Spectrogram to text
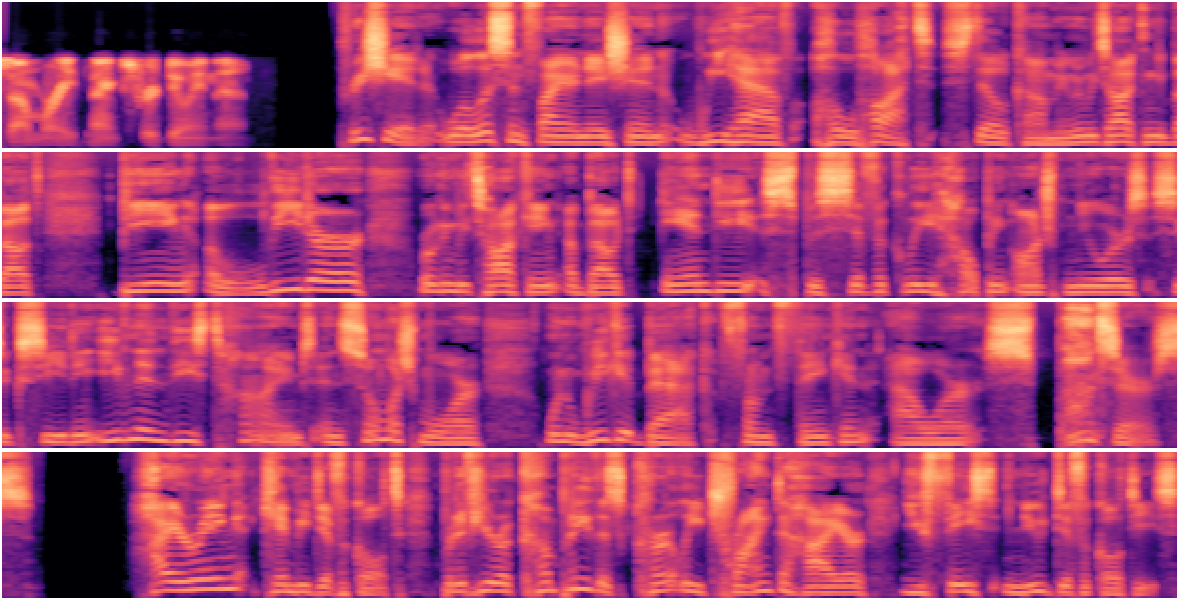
summary. Thanks for doing that. Appreciate it. Well, listen, Fire Nation, we have a lot still coming. We're going to be talking about being a leader. We're going to be talking about Andy specifically helping entrepreneurs succeeding, even in these times, and so much more when we get back from thanking our sponsors. Hiring can be difficult, but if you're a company that's currently trying to hire, you face new difficulties,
